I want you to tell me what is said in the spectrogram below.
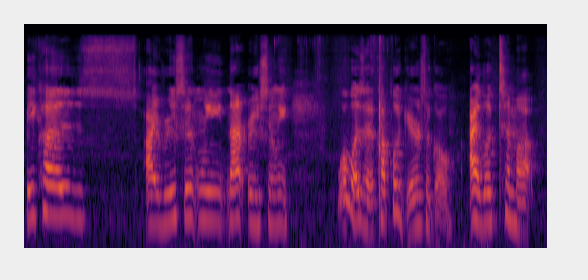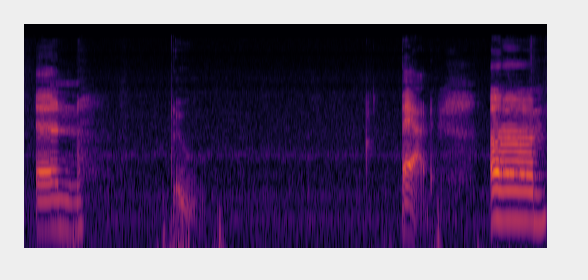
Because I recently, not recently, what was it, a couple of years ago, I looked him up and. Bad. Um.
